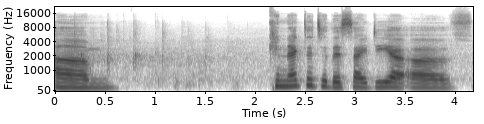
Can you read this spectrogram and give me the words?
Um, connected to this idea of,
